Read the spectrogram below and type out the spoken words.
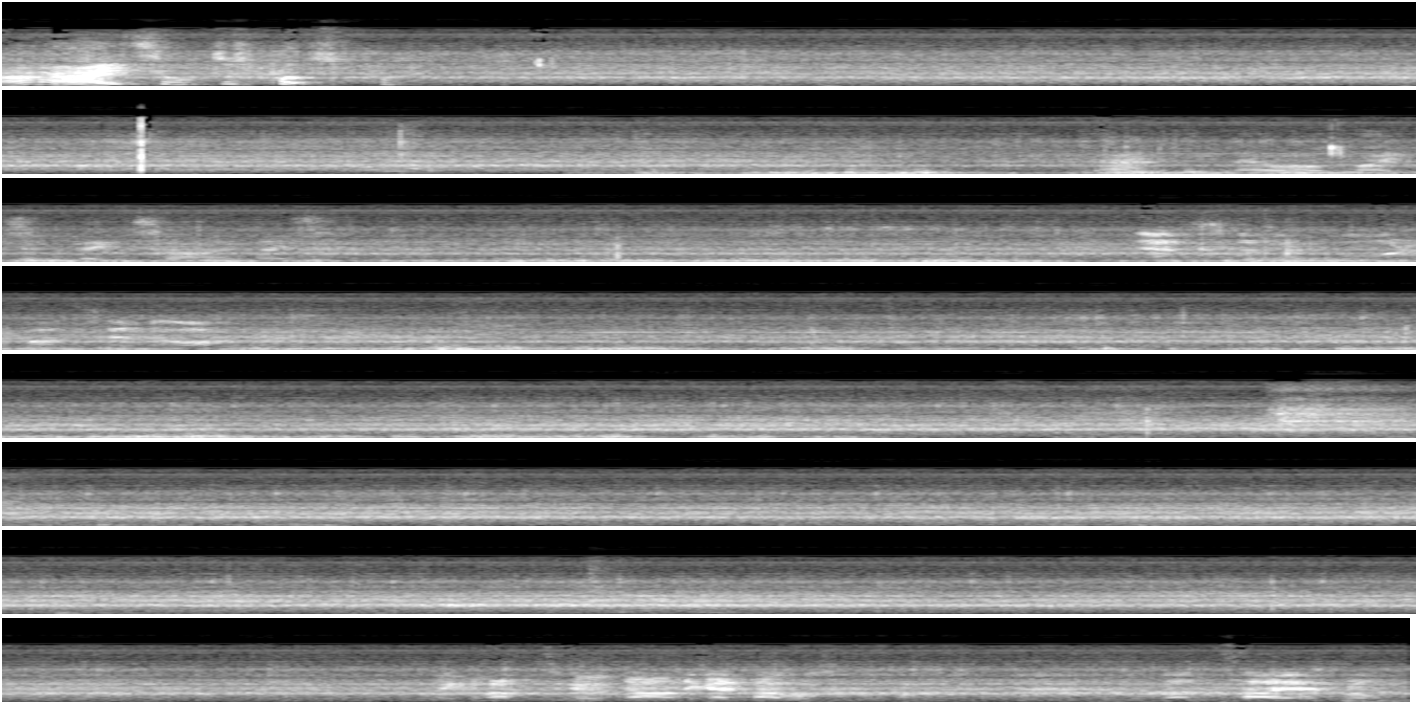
alright, so just put... Ah, no, I'll fight big time, mate. Monica Tausend von Zahlen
